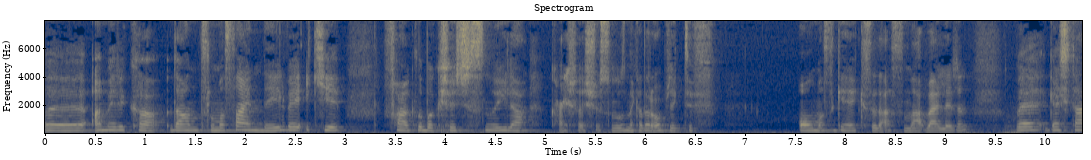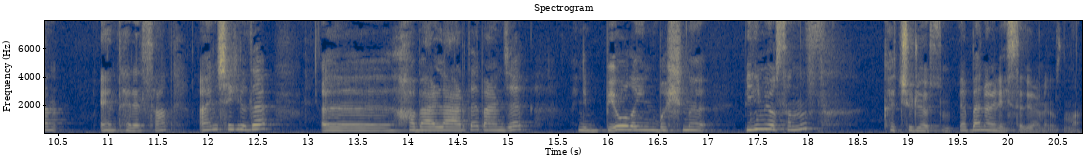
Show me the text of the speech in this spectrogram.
e, Amerika'da anlatılması aynı değil ve iki farklı bakış açısıyla karşılaşıyorsunuz. Ne kadar objektif olması gerekse de aslında haberlerin. Ve gerçekten enteresan. Aynı şekilde e, haberlerde bence hani bir olayın başını bilmiyorsanız kaçırıyorsun. Ya ben öyle hissediyorum en azından.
